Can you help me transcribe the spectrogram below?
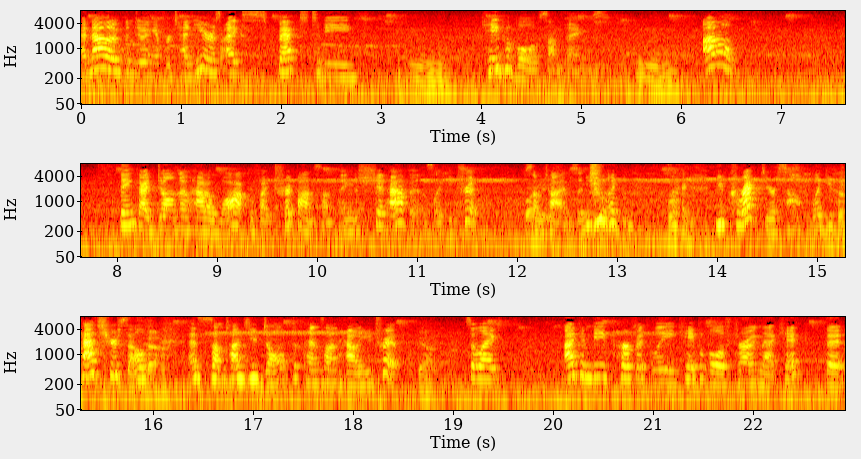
And now that I've been doing it for 10 years, I expect to be Mm. capable of some things. Mm. I don't think I don't know how to walk if I trip on something. Just shit happens. Like you trip Right. sometimes, and you like, sorry, you correct yourself. Like you catch yourself, Yeah. and sometimes you don't. Depends on how you trip. Yeah. So like, I can be perfectly capable of throwing that kick. That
